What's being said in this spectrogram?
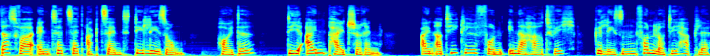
Das war NZZ Akzent, die Lesung. Heute Die Einpeitscherin. Ein Artikel von Inna Hartwig, gelesen von Lotti Happle.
